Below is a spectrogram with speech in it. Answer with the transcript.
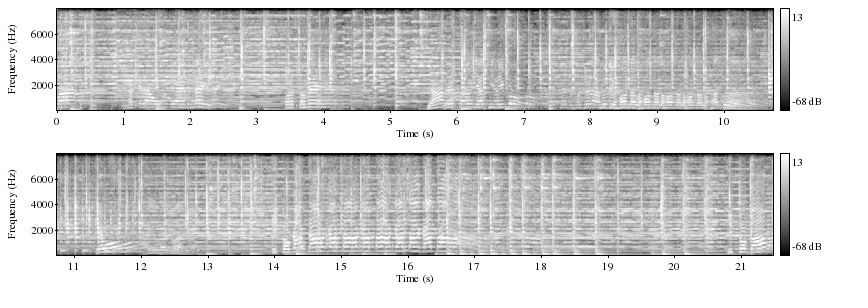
આપા નકરા હું નહીં. પણ તમે જ્યાં રહેતા હોય ત્યાંથી નીકળો મઢડા સુધી હોનલ હોનલ હોનલ હોનલ થતું હોય. કેવું? આયુરાજભાઈ એ તો ગાતા ગાતા ગાતા ગાતા ગાતા. એ તો ગાતા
